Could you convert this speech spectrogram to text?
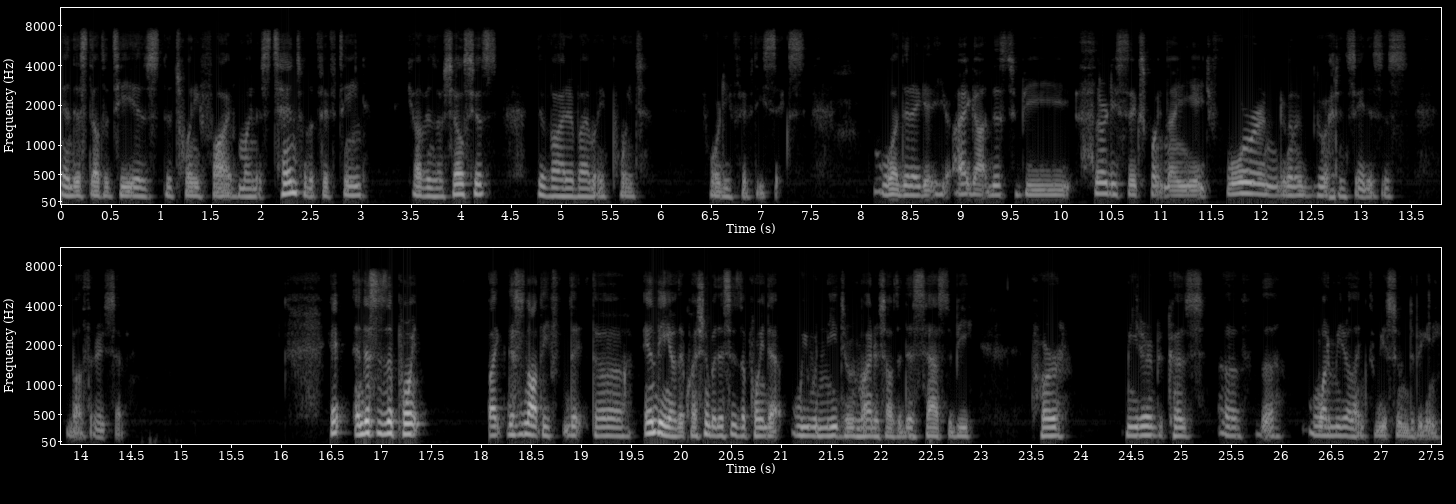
And this delta T is the 25 minus 10, so the 15 kelvins or Celsius, divided by my point 4056. What did I get here? I got this to be 36.984, and I'm going to go ahead and say this is about 37. Okay, and this is the point like this is not the, the, the ending of the question, but this is the point that we would need to remind ourselves that this has to be per meter because of the one meter length we assumed at the beginning.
